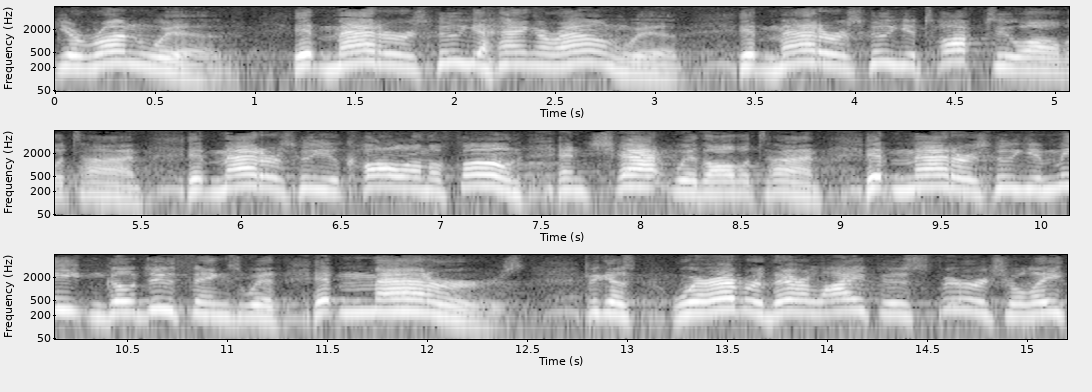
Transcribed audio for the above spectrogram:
you run with. It matters who you hang around with. It matters who you talk to all the time. It matters who you call on the phone and chat with all the time. It matters who you meet and go do things with. It matters. Because wherever their life is spiritually,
